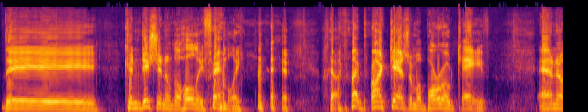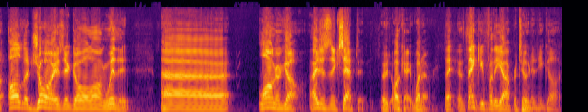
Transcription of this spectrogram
the condition of the Holy Family. I broadcast from a borrowed cave and uh, all the joys that go along with it uh, long ago. I just accept it. Okay, whatever. Th- thank you for the opportunity, God.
